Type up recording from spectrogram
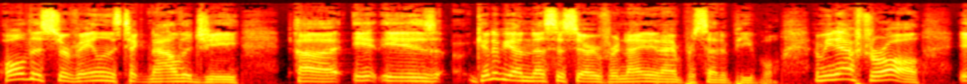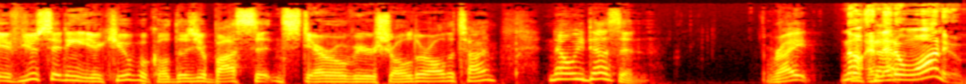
all this surveillance technology, uh, it is going to be unnecessary for ninety nine percent of people. I mean, after all, if you're sitting at your cubicle, does your boss sit and stare over your shoulder all the time? No, he doesn't. Right? No, That's and they don't want to.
